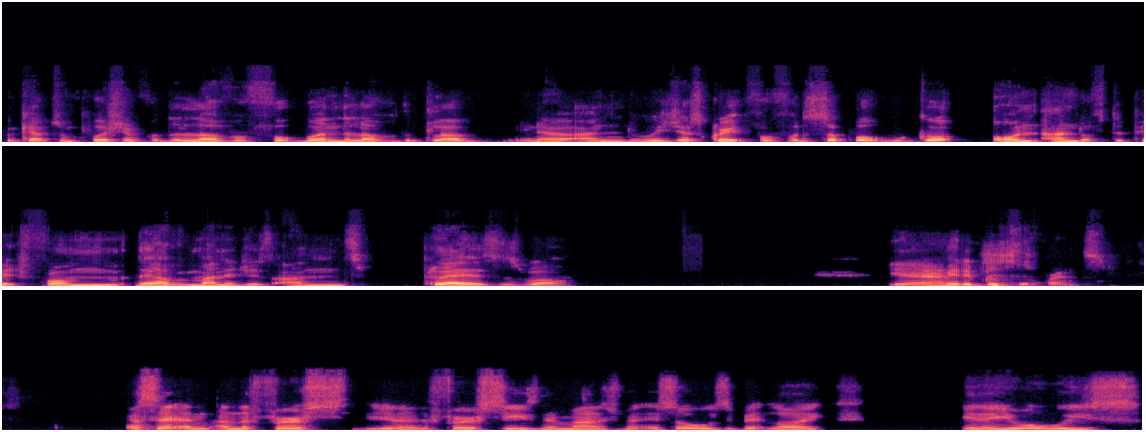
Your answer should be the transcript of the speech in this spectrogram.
we kept on pushing for the love of football and the love of the club. You know, and we're just grateful for the support we got on and off the pitch from the other managers and players as well. Yeah, Made a big difference. That's it. And and the first, you know, the first season in management, it's always a bit like, you know, you always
